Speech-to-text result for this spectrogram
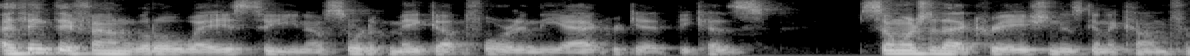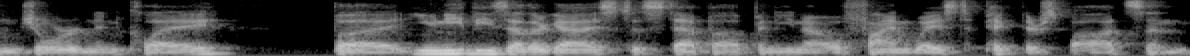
I think they found little ways to, you know, sort of make up for it in the aggregate because so much of that creation is going to come from Jordan and Klay, but you need these other guys to step up and, you know, find ways to pick their spots and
